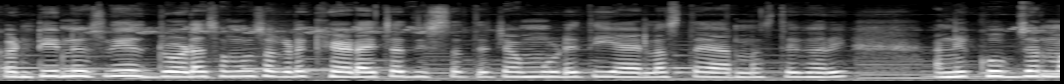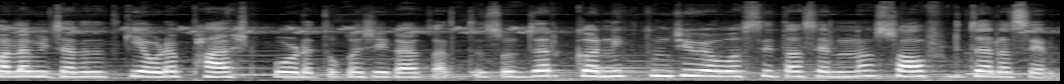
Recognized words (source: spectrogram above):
कंटिन्युअसली डोळ्यासमोर सगळं खेळायचं दिसतं. त्याच्यामुळे ती यायलाच तयार नसते घरी. आणि खूप जण मला विचारतात की एवढ्या फास्ट पोळ्या तू कशी काय करते? सो जर कणिक तुमची व्यवस्थित असेल ना सॉफ्ट जर असेल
